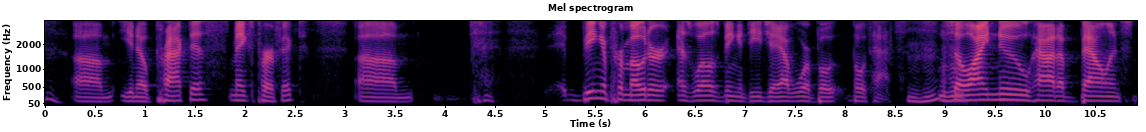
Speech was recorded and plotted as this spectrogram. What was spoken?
Hmm. Um, you know, practice makes perfect. Um, being a promoter as well as being a DJ, I wore both both hats, Mm-hmm. so I knew how to balance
